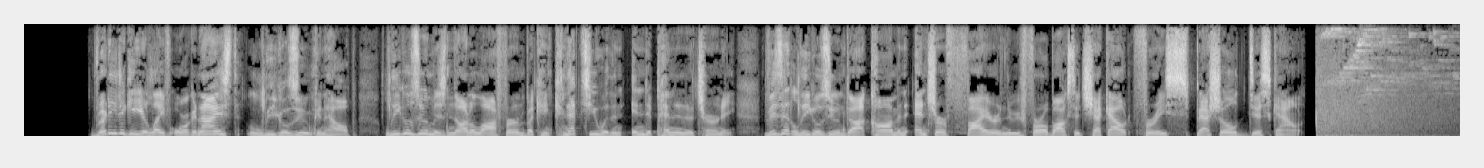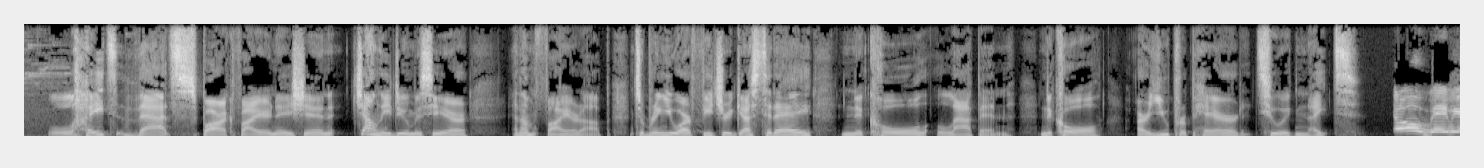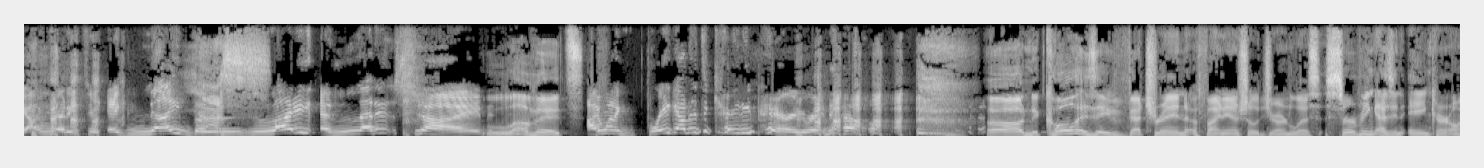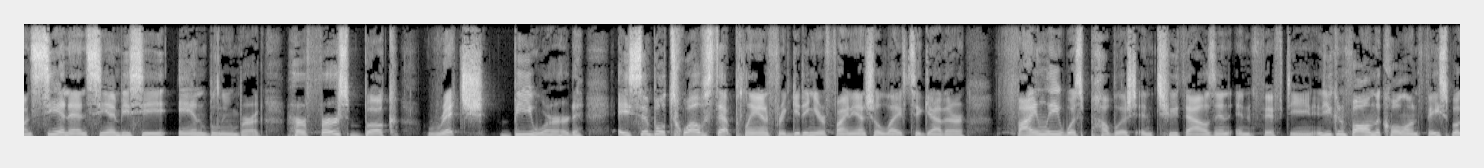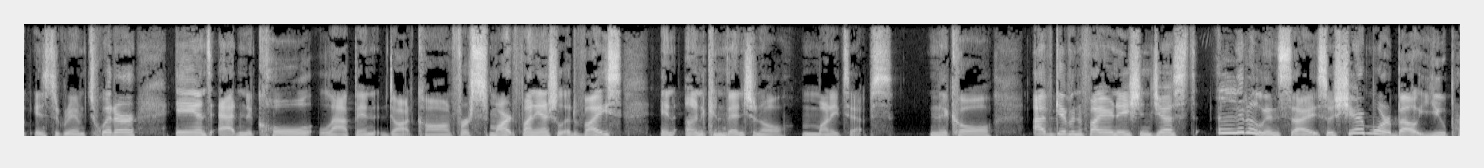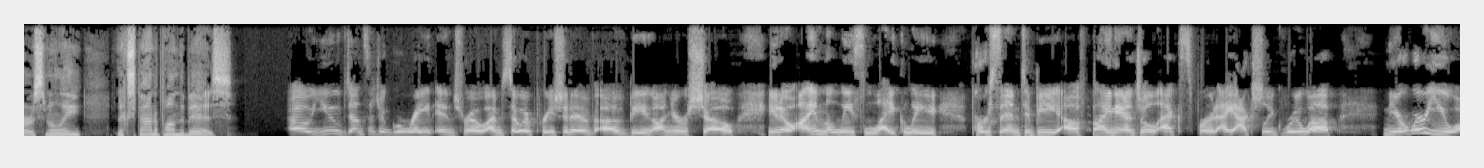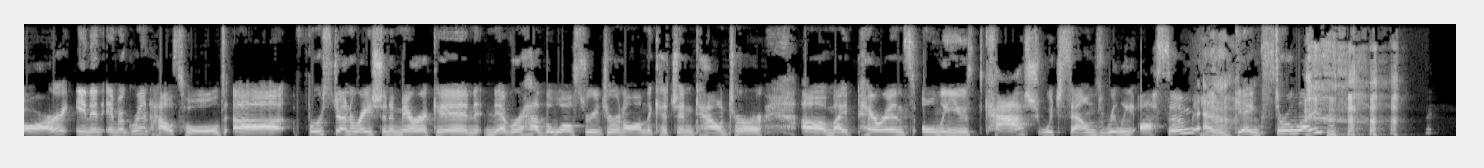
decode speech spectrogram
Ready to get your life organized? LegalZoom can help. LegalZoom is not a law firm, but can connect you with an independent attorney. Visit LegalZoom.com and enter FIRE in the referral box at checkout for a special discount. Light that spark, Fire Nation. John Lee Dumas here, and I'm fired up to bring you our featured guest today, Nicole Lapin. Nicole, are you prepared to ignite? Oh, baby, I'm ready to ignite the yes! light and let it shine. Love it. I want to break out into Katy Perry right now. uh, Nicole is a veteran financial journalist serving as an anchor on CNN, CNBC, and Bloomberg. Her first book, Rich B Word, a simple 12 step plan for getting your financial life together, finally was published in 2015. And you can follow Nicole on Facebook, Instagram, Twitter, and at NicoleLapin.com for smart financial advice and unconventional money tips. Nicole, I've given Fire Nation just a little insight, so share more about you personally and expound upon the biz. Oh, you've done such a great intro. I'm so appreciative of being on your show. You know, I am the least likely person to be a financial expert. I actually grew up near where you are in an immigrant household, uh, first generation American, never had the Wall Street Journal on the kitchen counter. Uh, my parents only used cash, which sounds really awesome yeah. and gangster like.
